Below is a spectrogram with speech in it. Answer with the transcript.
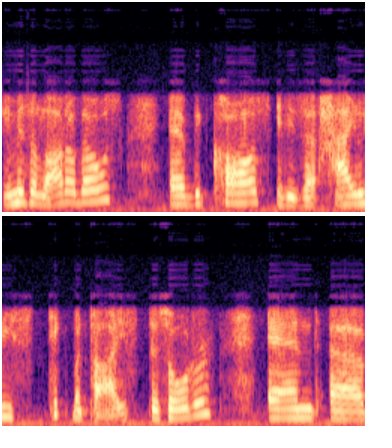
we miss a lot of those. uh, because it is a highly stigmatized disorder and uh,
